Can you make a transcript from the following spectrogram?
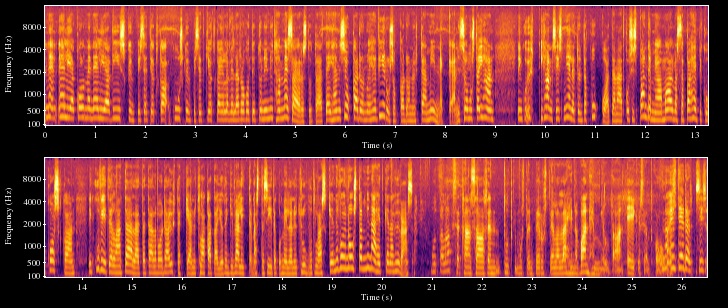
ne, neljä, kolme, neljä, viisikymppiset, jotka, kuusikymppisetkin, jotka ei ole vielä rokotettu, niin nythän me sairastutaan. Että eihän se ole kadonnut, eihän virus ole kadonnut yhtään minnekään. Niin se on musta ihan, niin kuin, ihan siis mieletöntä kukkua tämä, että kun siis pandemia on maailmassa pahempi kuin koskaan, niin kuvitellaan täällä, että täällä voidaan yhtäkkiä nyt lakata jotenkin välittämästä siitä, kun meillä nyt luvut laskee. Ne voi nousta minä hetkenä hyvänsä. Mutta lapsethan saa sen tutkimusten perusteella lähinnä vanhemmiltaan, eikä sieltä koulusta. No en tiedä, siis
